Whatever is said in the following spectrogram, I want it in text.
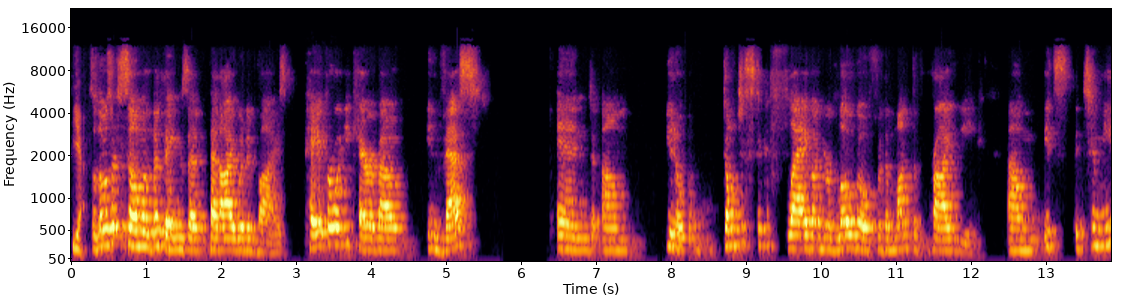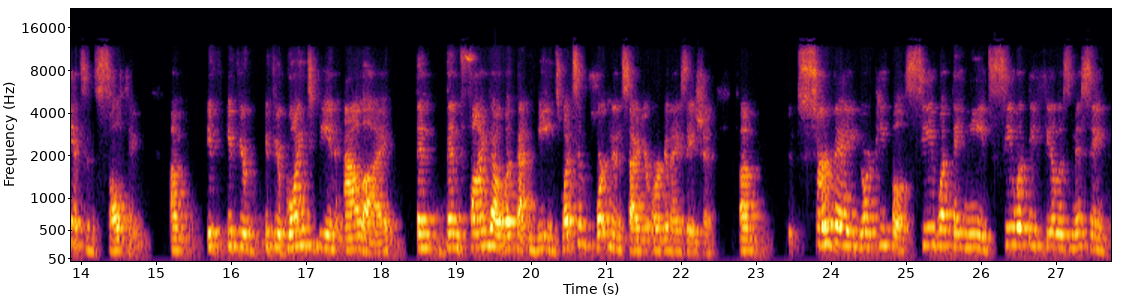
Yeah. So those are some of the things that that I would advise. Pay for what you care about, invest, and um, you know, don't just stick a flag on your logo for the month of Pride Week. Um, it's to me, it's insulting. Um, if, if you're if you're going to be an ally, then then find out what that means. What's important inside your organization. Um, survey your people, see what they need, see what they feel is missing.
